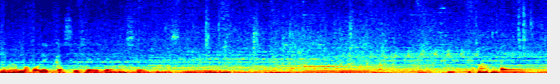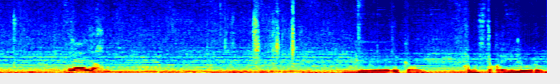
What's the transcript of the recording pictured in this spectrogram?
Ah, makulit kasi siya. eh, Kaya masaya ka kasi. Okay. Wala lang. Eh, ikaw. Kamusta kayo ni Lurog?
